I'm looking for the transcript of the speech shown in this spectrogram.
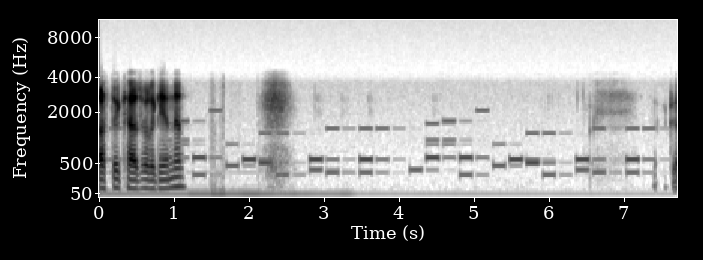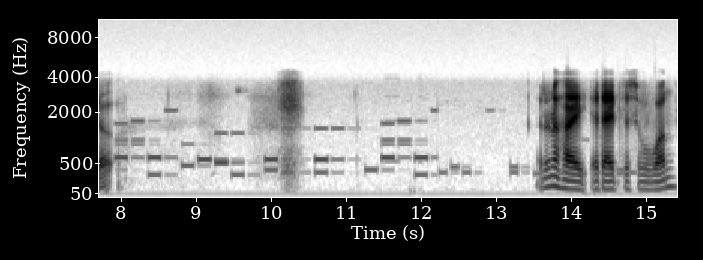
let's do casual again then. Go. I don't know how I died this one.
